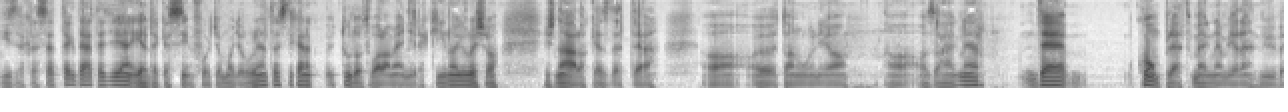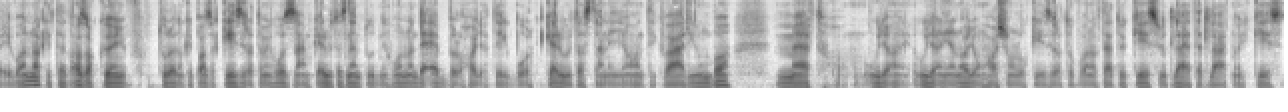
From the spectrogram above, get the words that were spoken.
ízekre szedtek, de hát egy ilyen érdekes színfoltja a magyar orientalisztikának, ő tudott valamennyire kínaiul, és, a, és nála kezdett el a, a, tanulni a, a, az Ágner, de komplet meg nem jelent művei vannak, tehát az a könyv, tulajdonképpen az a kézirat, ami hozzám került, az nem tudni honnan, de ebből a hagyatékból került aztán egy antikváriumba, mert ugyan, ugyanilyen nagyon hasonló kéziratok vannak, tehát ő készült, lehetett látni, hogy kész,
